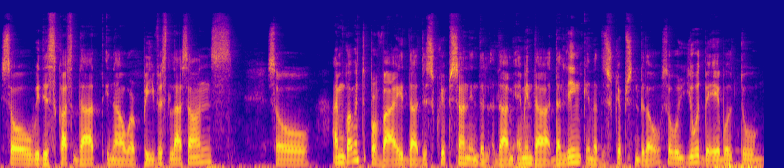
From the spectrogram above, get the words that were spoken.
So we discussed that in our previous lessons. So I'm going to provide the description in the, the, I mean the, the link in the description below so you would be able to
